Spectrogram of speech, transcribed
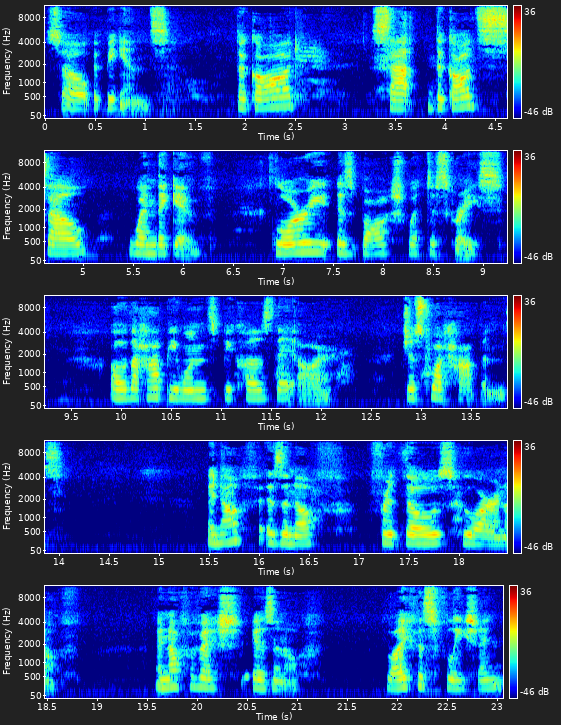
So it begins. The god sat the gods sell when they give. Glory is bosh with disgrace. Oh, the happy ones because they are just what happens. Enough is enough for those who are enough. Enough of it is enough. Life is fleeting,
